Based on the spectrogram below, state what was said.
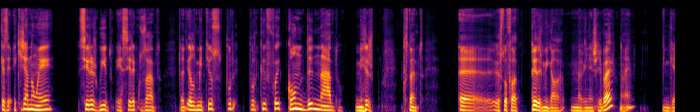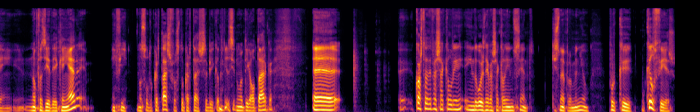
Quer dizer, aqui já não é ser arguído, é ser acusado. Portanto, ele demitiu-se por, porque foi condenado mesmo. Portanto, uh, eu estou a falar de Pedro Miguel Magalhães Ribeiro, não é? Ninguém, não fazia ideia quem era, enfim, não sou do cartaz, se fosse do cartaz sabia que ele tinha sido um antigo autarca. Uh, Costa deve achar que ele, ainda hoje deve achar que ele é inocente, que isso não é problema nenhum, porque o que ele fez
